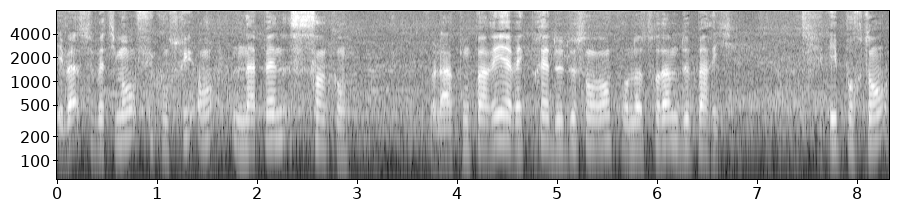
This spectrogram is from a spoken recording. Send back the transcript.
Et ben, ce bâtiment fut construit en à peine 5 ans. Voilà, comparé avec près de 200 ans pour Notre-Dame de Paris. Et pourtant,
